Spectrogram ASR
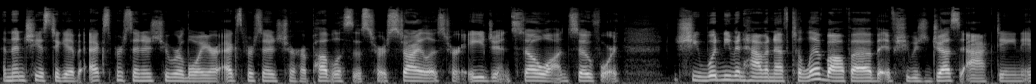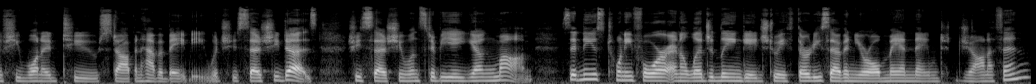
And then she has to give X percentage to her lawyer, X percentage to her publicist, her stylist, her agent, so on, so forth. She wouldn't even have enough to live off of if she was just acting, if she wanted to stop and have a baby, which she says she does. She says she wants to be a young mom. Sydney is 24 and allegedly engaged to a 37 year old man named Jonathan.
